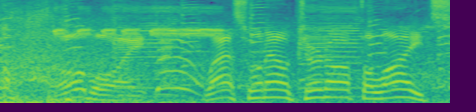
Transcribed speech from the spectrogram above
Oh boy. Last one out, turn off the lights.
